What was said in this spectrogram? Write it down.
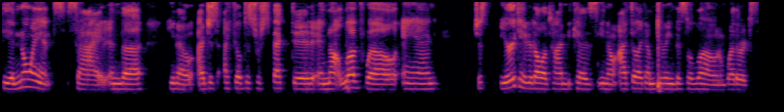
the annoyance side and the you know i just i feel disrespected and not loved well and just irritated all the time because you know i feel like i'm doing this alone whether it's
